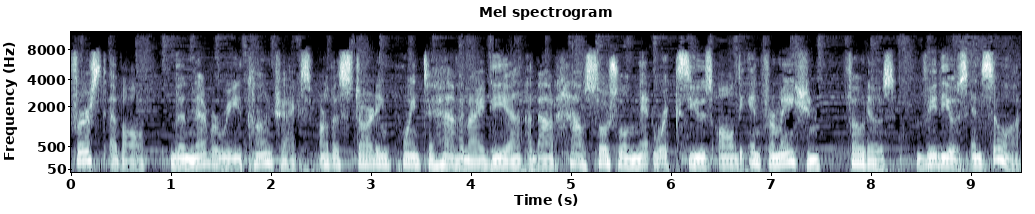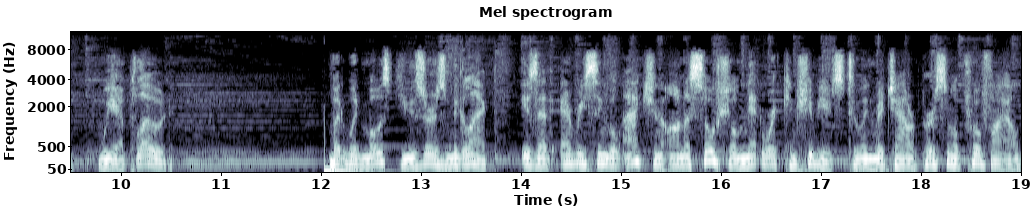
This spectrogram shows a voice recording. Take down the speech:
First of all, the never read contracts are the starting point to have an idea about how social networks use all the information, photos, videos and so on, we upload. But what most users neglect, is that every single action on a social network contributes to enrich our personal profile,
